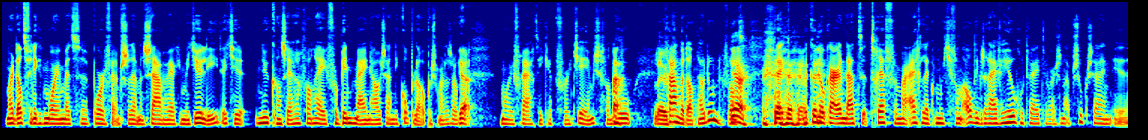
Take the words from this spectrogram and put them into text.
Maar dat vind ik het mooie met eh, Port of Amsterdam en samenwerking met jullie. Dat je nu kan zeggen van, hey, verbind mij nou eens aan die koplopers. Maar dat is ook Ja. een mooie vraag die ik heb voor James. Van Ah, hoe Leuk. gaan we dat nou doen? Want ja, kijk, we kunnen elkaar inderdaad treffen. Maar eigenlijk moet je van al die bedrijven heel goed weten waar ze naar op zoek zijn. Eh, eh,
